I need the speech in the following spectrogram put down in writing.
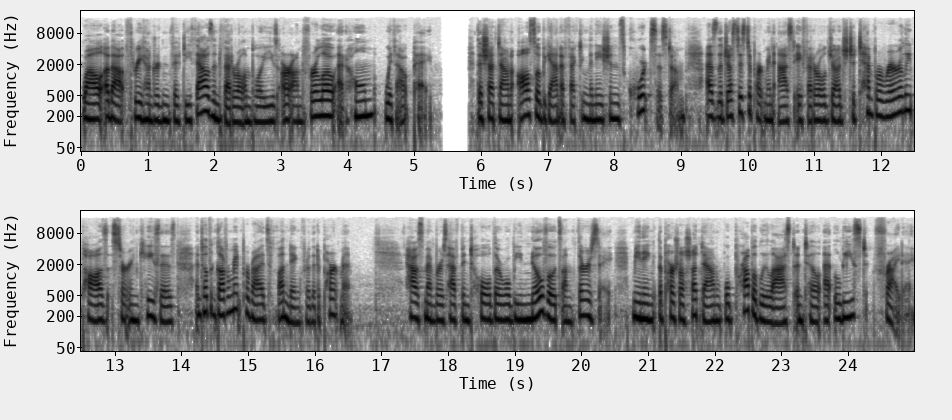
while about 350,000 federal employees are on furlough at home without pay. The shutdown also began affecting the nation's court system, as the Justice Department asked a federal judge to temporarily pause certain cases until the government provides funding for the department. House members have been told there will be no votes on Thursday, meaning the partial shutdown will probably last until at least Friday.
